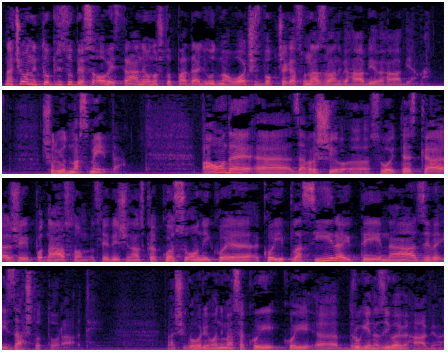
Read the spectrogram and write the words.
Znači, oni tu pristupio sa ove strane, ono što pada ljudima u oči, zbog čega su nazvani vehabije vehabijama. Što ljudima smeta. Pa onda je e, završio e, svoj test, kaže pod naslovom sljedeći naslov, ko su oni koje, koji plasiraju te nazive i zašto to radi. Znači govorimo onima sa koji, koji e, drugi nazivaju vehabima.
